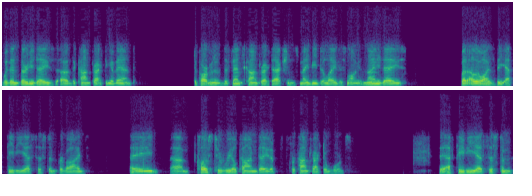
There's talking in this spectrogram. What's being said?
within 30 days of the contracting event. Department of Defense contract actions may be delayed as long as 90 days but otherwise, the FPDS system provides a um, close to real-time data for contract awards. The FPDS system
